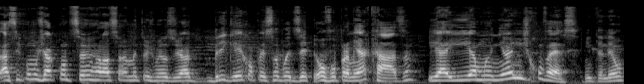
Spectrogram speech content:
Assim como já aconteceu em relacionamentos meus, eu já briguei com a pessoa, vou dizer, eu vou pra minha casa e aí amanhã a gente conversa, entendeu?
